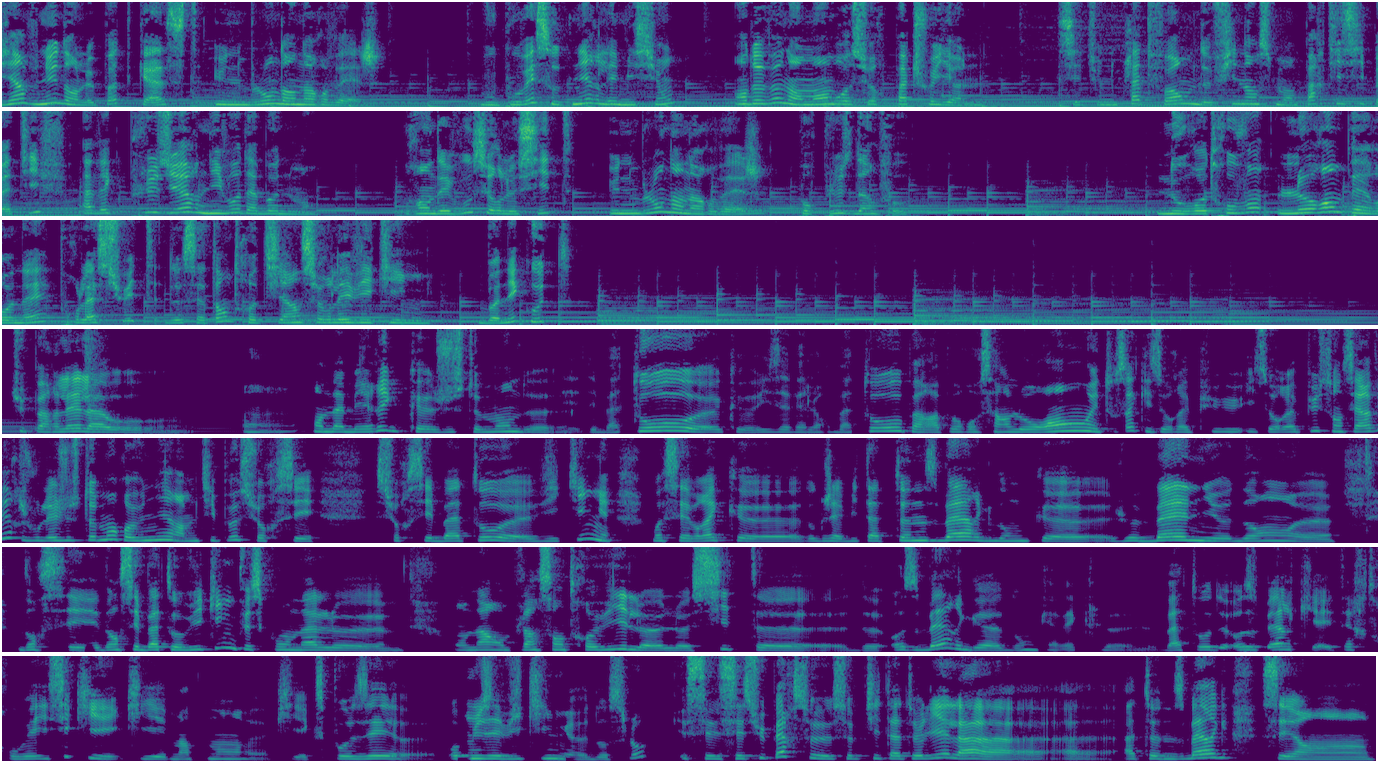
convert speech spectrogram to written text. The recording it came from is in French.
Bienvenue dans le podcast Une blonde en Norvège. Vous pouvez soutenir l'émission en devenant membre sur Patreon. C'est une plateforme de financement participatif avec plusieurs niveaux d'abonnement. Rendez-vous sur le site Une blonde en Norvège pour plus d'infos. Nous retrouvons Laurent Perronnet pour la suite de cet entretien sur les Vikings. Bonne écoute Tu parlais là au, en Amérique, justement, de, des bateaux, euh, qu'ils avaient leurs bateaux par rapport au Saint-Laurent et tout ça, qu'ils auraient pu, s'en servir. Je voulais justement revenir un petit peu sur ces, bateaux euh, vikings. Moi, c'est vrai que donc j'habite à Tunsberg, donc euh, je baigne dans, ces, bateaux vikings, puisqu'on a en plein centre-ville le site de Osberg, donc avec le, bateau de Osberg qui a été retrouvé ici, qui, qui est maintenant qui est exposé au musée viking d'Oslo c'est super ce, petit atelier là à, Tunsberg. C'est un,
